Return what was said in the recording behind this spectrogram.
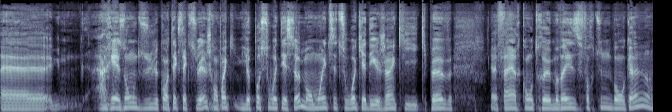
euh, en raison du contexte actuel. Je comprends qu'il n'a pas souhaité ça, mais au moins tu, vois qu'il y a des gens qui, qui peuvent faire contre mauvaise fortune bon cœur.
